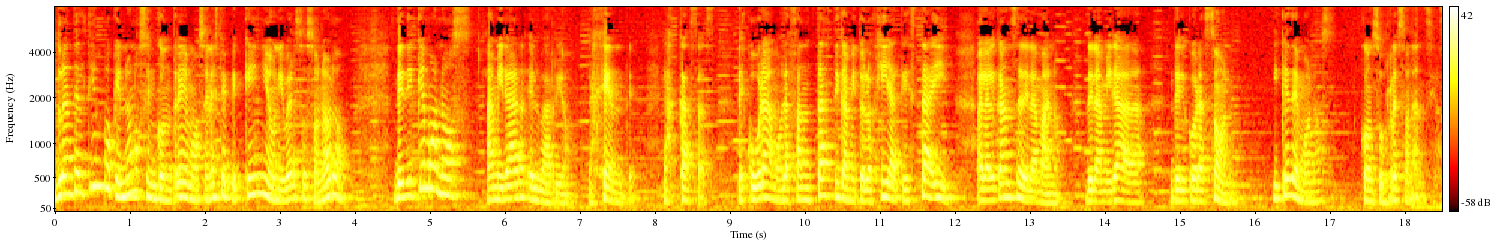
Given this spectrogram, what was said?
Durante el tiempo que no nos encontremos en este pequeño universo sonoro, dediquémonos a mirar el barrio, la gente, las casas. Descubramos la fantástica mitología que está ahí, al alcance de la mano, de la mirada, del corazón, y quedémonos con sus resonancias.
